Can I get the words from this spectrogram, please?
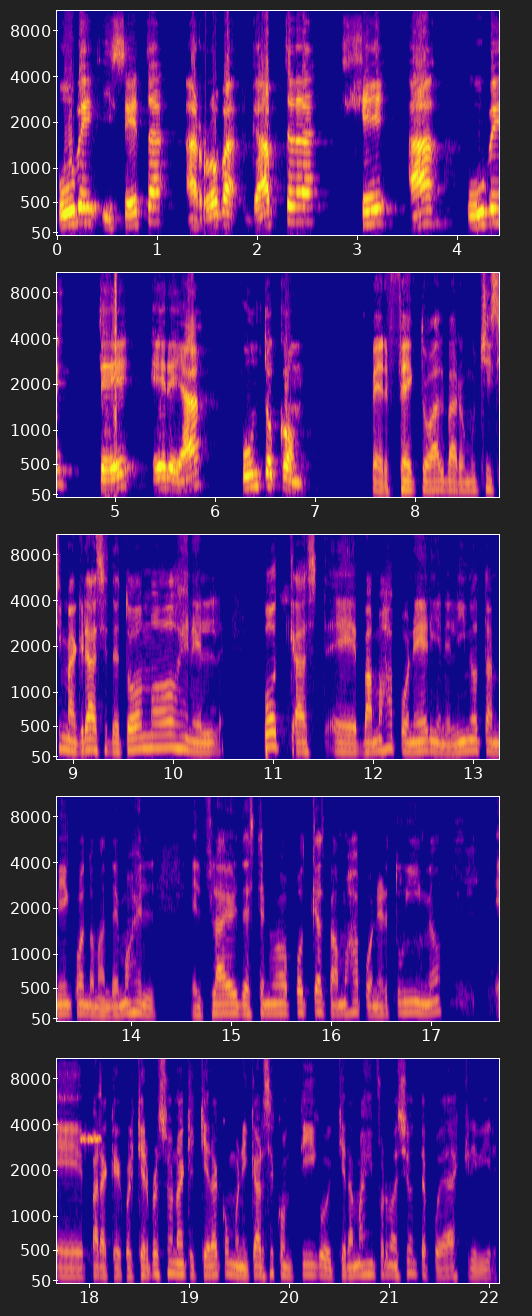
V y Z arroba gaptra, G A V T R A Perfecto, Álvaro. Muchísimas gracias. De todos modos, en el podcast eh, vamos a poner y en el email también cuando mandemos el, el flyer de este nuevo podcast, vamos a poner tu email eh, para que cualquier persona que quiera comunicarse contigo y quiera más información te pueda escribir.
